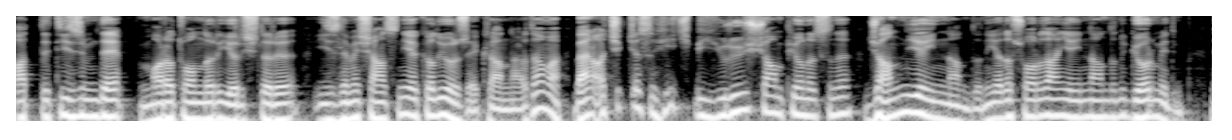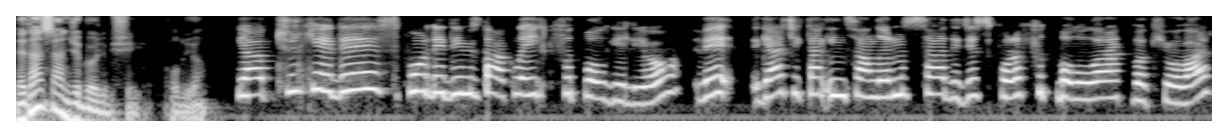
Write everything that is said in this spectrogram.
atletizmde maratonları, yarışları izleme şansını yakalıyoruz ekranlarda ama ben açıkçası hiçbir yürüyüş şampiyonasını canlı yayınlandığını ya da sonradan yayınlandığını görmedim. Neden sence böyle bir şey oluyor? Ya Türkiye'de spor dediğimizde akla ilk futbol geliyor ve gerçekten insanlarımız sadece spora futbol olarak bakıyorlar.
